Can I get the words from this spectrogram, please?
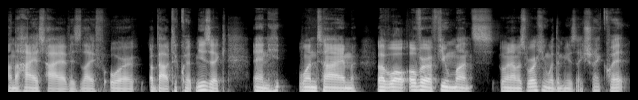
on the highest high of his life or about to quit music. And he, one time, uh, well, over a few months when I was working with him, he was like, Should I quit?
